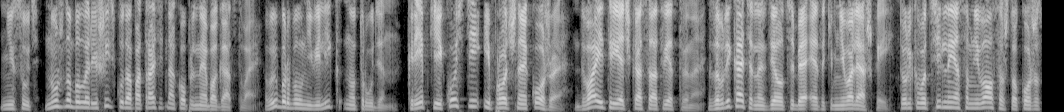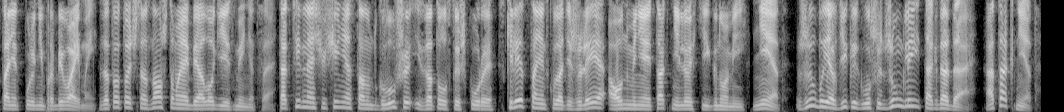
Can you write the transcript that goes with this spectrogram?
Не суть. Нужно было решить, куда потратить накопленное богатство. Выбор был невелик, но труден. Крепкие кости и прочная кожа. 2 и 3 очка соответственно. Завлекательно сделать себя этаким неваляшкой. Только вот сильно я сомневался, что кожа станет пуленепробиваемой. Зато точно знал, что моя биология изменится. Тактильные ощущения станут глуше, больше из-за толстой шкуры. Скелет станет куда тяжелее, а он у меня и так нелегкий гномий. Нет, жил бы я в дикой глуши джунглей, тогда да. А так нет.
